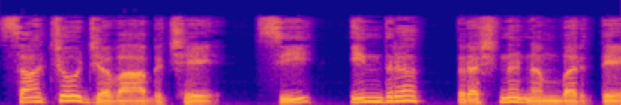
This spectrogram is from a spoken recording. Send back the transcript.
સાચો જવાબ છે સી ઇન્દ્ર પ્રશ્ન નંબર તે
